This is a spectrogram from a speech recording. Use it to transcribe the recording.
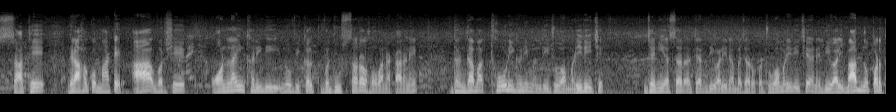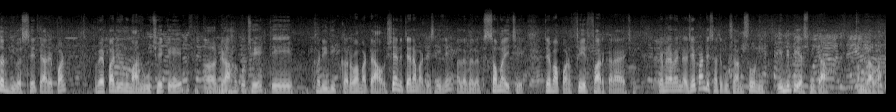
સાથે, ગ્રાહકો માટે આ વર્ષે ઓનલાઈન ખરીદીનો વિકલ્પ વધુ સરળ હોવાના કારણે ધંધામાં થોડી ઘણી મંદી જોવા મળી રહી છે, જેની અસર અત્યારે દિવાળીના બજારો પર જોવા મળી રહી છે અને દિવાળી બાદનો પડતર દિવસ છે, ત્યારે પણ વેપારીઓનું માનવું છે કે ગ્રાહકો છે તે ખરીદી કરવા માટે આવશે અને તેના માટે થઈને અલગ અલગ સમય છે, તેમાં પણ ફેરફાર કરાયા છે. કેમેરામેન અજય પાંડે સાથે કુશાંત સોની, એબીપી અસ્મિતા, અમદાવાદ.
